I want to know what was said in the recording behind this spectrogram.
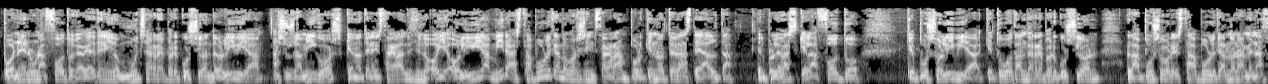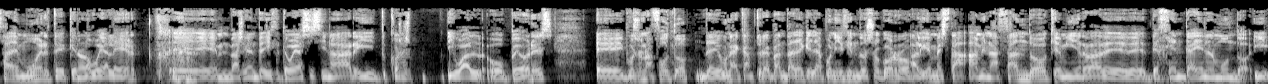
poner una foto que había tenido mucha repercusión de Olivia a sus amigos que no tienen Instagram diciendo, oye, Olivia, mira, está publicando cosas en Instagram, ¿por qué no te das de alta? El problema es que la foto que puso Olivia, que tuvo tanta repercusión, la puso porque estaba publicando una amenaza de muerte, que no lo voy a leer. Eh, básicamente dice, te voy a asesinar y cosas igual o peores. Eh, y puso una foto de una captura de pantalla que ella ponía diciendo socorro, alguien me está amenazando, qué mierda de, de- de gente hay en el mundo. Y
